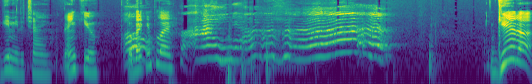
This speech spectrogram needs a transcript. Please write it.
Give me the chain. Thank you. Go back and play. Get up.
